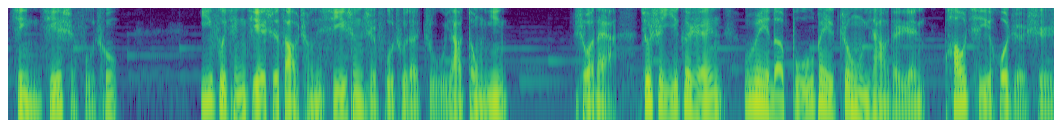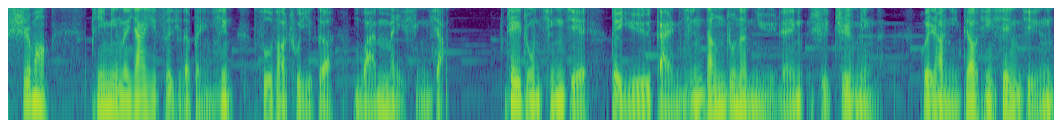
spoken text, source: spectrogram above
进阶式付出。依附情节是造成牺牲式付出的主要动因。说的呀，就是一个人为了不被重要的人抛弃或者是失望，拼命的压抑自己的本性，塑造出一个完美形象。这种情节对于感情当中的女人是致命的，会让你掉进陷阱，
